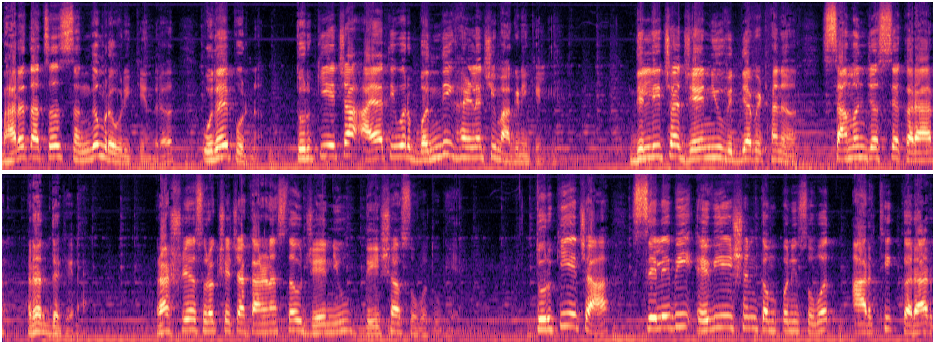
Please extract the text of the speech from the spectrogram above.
भारताचं संगमरवरी केंद्र उदयपूरनं तुर्कीच्या आयातीवर बंदी घालण्याची मागणी केली. दिल्लीच्या जे एनयू विद्यापीठानं सामंजस्य करार रद्द केला राष्ट्रीय सुरक्षेच्या कारणास्तव जे एनयू देशासोबत उभी आहे. तुर्कीच्या सेलेबी एव्हिएशन कंपनीसोबत आर्थिक करार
